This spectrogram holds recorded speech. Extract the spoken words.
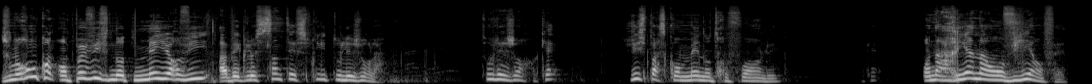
Je me rends compte, on peut vivre notre meilleure vie avec le Saint-Esprit tous les jours là. Tous les jours, ok? Juste parce qu'on met notre foi en lui. On n'a rien à envier en fait.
